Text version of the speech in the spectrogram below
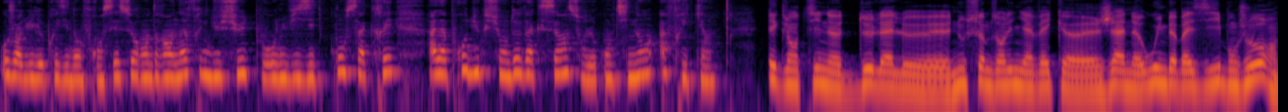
Aujourd'hui, le président français se rendra en Afrique du Sud pour une visite consacrée à la production de vaccins sur le continent africain. Églantine Delalleux, nous sommes en ligne avec euh, Jeanne Wimbabazi. Bonjour.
